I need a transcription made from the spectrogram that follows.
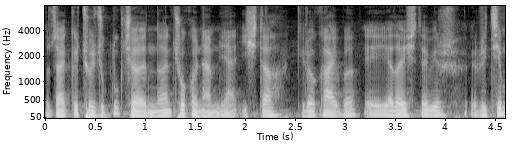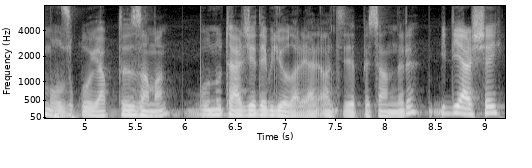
özellikle çocukluk çağında çok önemli. Yani iştah, kilo kaybı e, ya da işte bir ritim bozukluğu yaptığı zaman bunu tercih edebiliyorlar yani antidepresanları. Bir diğer şey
